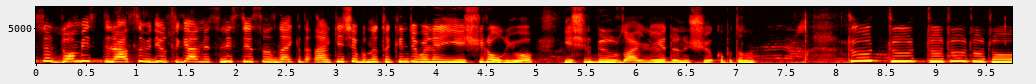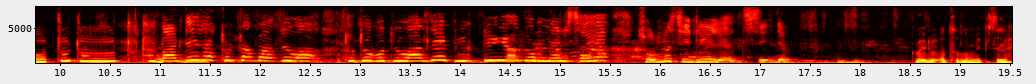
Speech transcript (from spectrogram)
Arkadaşlar zombi istilası videosu gelmesini istiyorsanız like atın. Arkadaşlar bunu takınca böyle yeşil oluyor. Yeşil bir uzaylıya dönüşüyor. Kapatalım. Bende de tutabatı var. Tutabatı vardı. Hep yüklüyordum ben sana. Sonra siliyorum. Sildim. Böyle atalım hepsini.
